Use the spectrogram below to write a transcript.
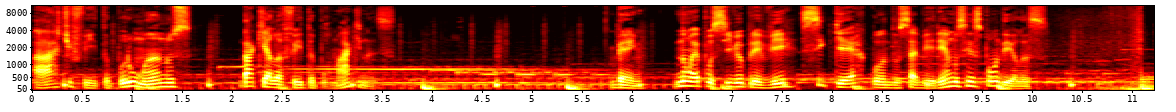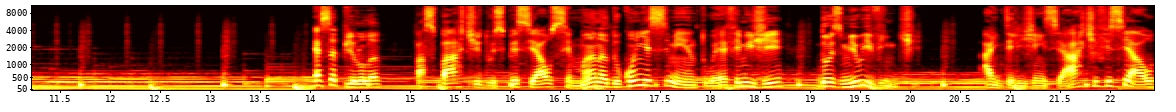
a arte feita por humanos daquela feita por máquinas? Bem, não é possível prever sequer quando saberemos respondê-las. Essa pílula faz parte do especial Semana do Conhecimento FMG 2020. A inteligência artificial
